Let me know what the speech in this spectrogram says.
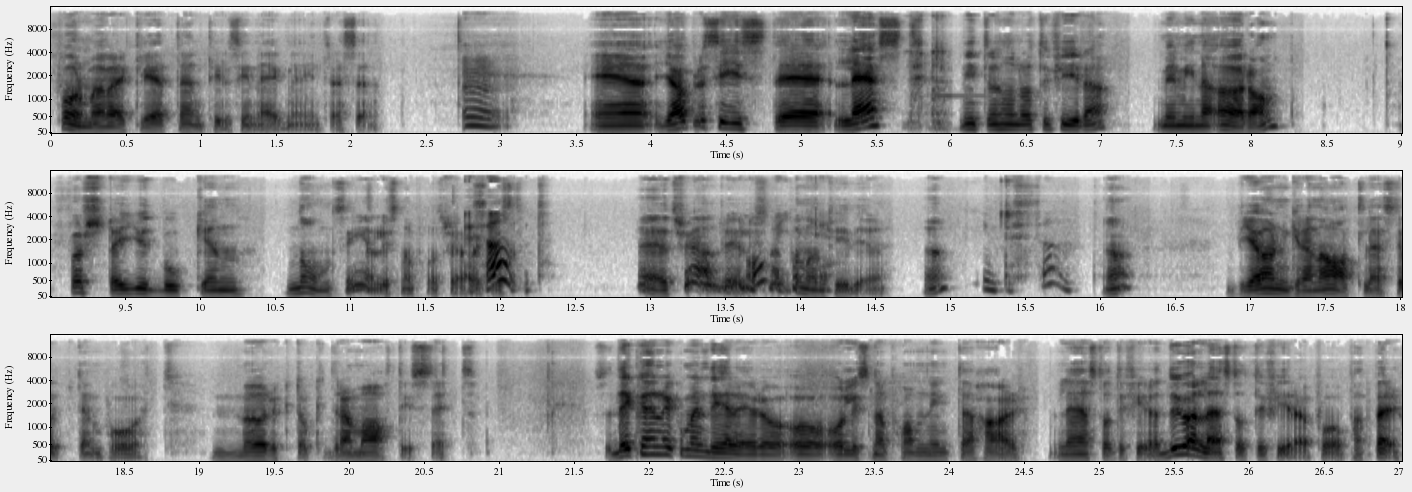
formar verkligheten till sina egna intressen. Mm. Eh, jag har precis eh, läst 1984 med mina öron. Första ljudboken någonsin jag lyssnat på tror Är jag det faktiskt. sant? Ja, jag tror jag aldrig jag lyssnat på någon Oj. tidigare. Ja. Intressant. Björn Granat läste upp den på ett mörkt och dramatiskt sätt. Så det kan jag rekommendera er att, att, att lyssna på om ni inte har läst 84. Du har läst 84 på papper.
